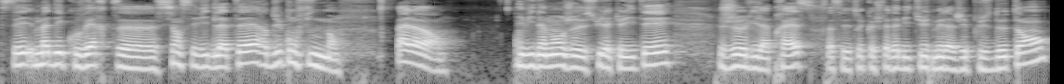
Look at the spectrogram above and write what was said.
C'est ma découverte science et vie de la Terre du confinement. Alors, évidemment, je suis l'actualité, je lis la presse, ça c'est des trucs que je fais d'habitude, mais là j'ai plus de temps.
